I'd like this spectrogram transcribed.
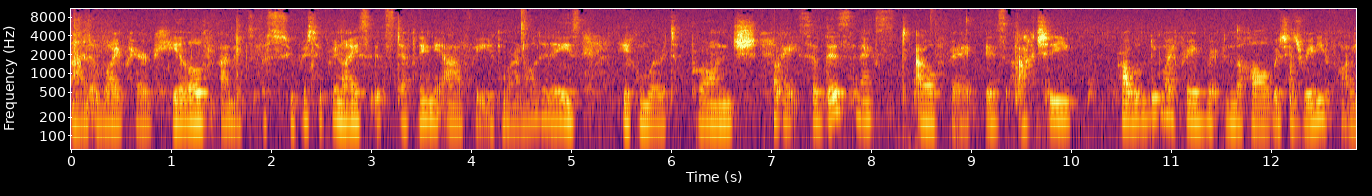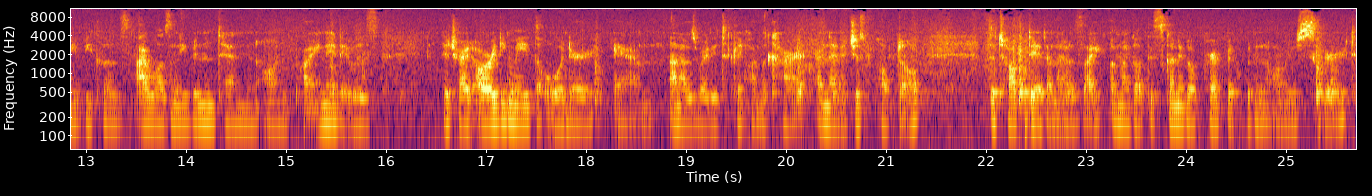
and a white pair of heels and it's a super super nice it's definitely an outfit you can wear on holidays you can wear it to brunch. Okay so this next outfit is actually probably my favorite in the haul which is really funny because i wasn't even intending on buying it. It was literally i'd already made the order um, and i was ready to click on the cart and then it just popped up. The top did and i was like oh my god this is gonna go perfect with an orange skirt.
